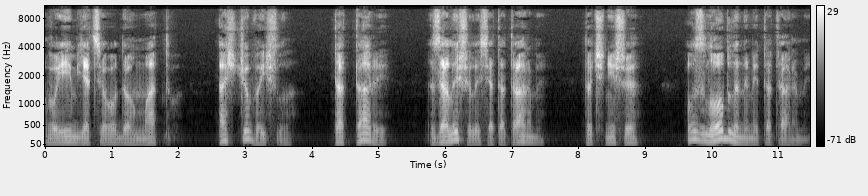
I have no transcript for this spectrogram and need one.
во ім'я цього догмату, а що вийшло? Татари залишилися татарами, точніше, озлобленими татарами.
